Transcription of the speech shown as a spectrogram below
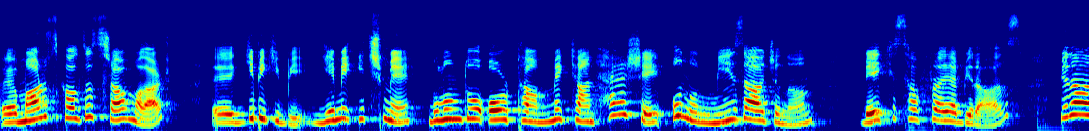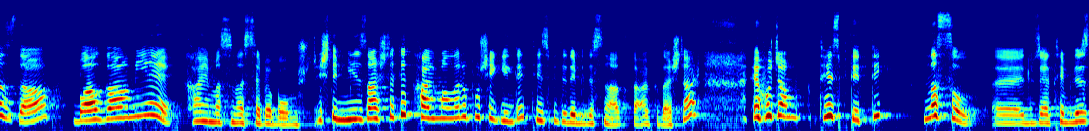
e, maruz kaldığı travmalar e, gibi gibi yeme içme, bulunduğu ortam, mekan her şey onun mizacının belki safraya biraz, biraz da balgamiye kaymasına sebep olmuştur. İşte mizaçtaki kaymaları bu şekilde tespit edebilirsiniz artık arkadaşlar. E hocam tespit ettik. Nasıl e, düzeltebiliriz?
